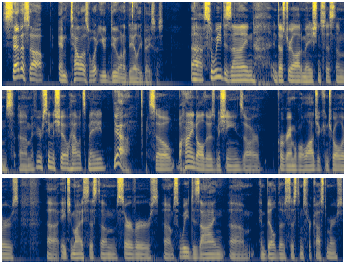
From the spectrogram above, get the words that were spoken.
Set us up and tell us what you do on a daily basis. Uh, so we design industrial automation systems. Um, have you ever seen the show How It's Made? Yeah. So behind all those machines are programmable logic controllers, uh, HMI systems, servers. Um, so we design um, and build those systems for customers.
